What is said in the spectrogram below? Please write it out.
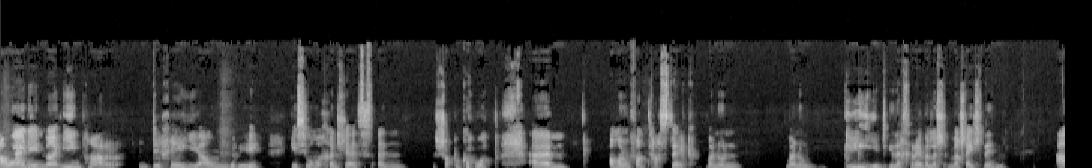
a wedyn, mae un par dechrau iawn dy fi, ges i o'm ychynlles yn siop o co-op, um, ond maen nhw'n ffantastig. Maen nhw'n ma nhw glid i ddechrau, fel mae'r lleill ddim. A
